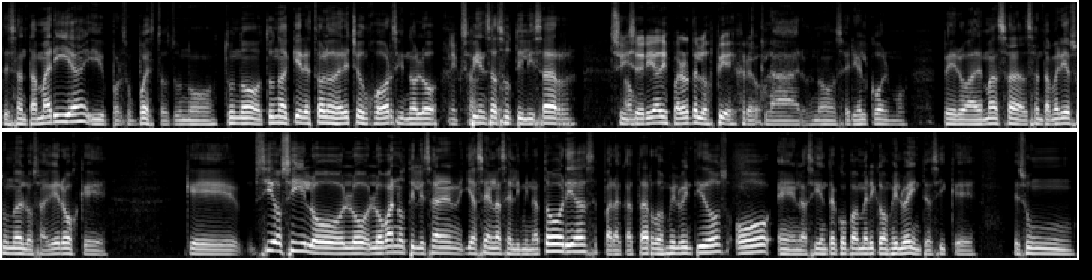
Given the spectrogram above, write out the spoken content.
de Santa María y por supuesto, tú no, tú no, tú no adquieres todos los derechos de un jugador si no lo piensas utilizar. Sí, sería dispararte los pies, creo. Claro, no, sería el colmo. Pero además Santa María es uno de los zagueros que, que sí o sí lo, lo, van a utilizar ya sea en las eliminatorias para Qatar 2022 o en la siguiente Copa América 2020. Así que es, un,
